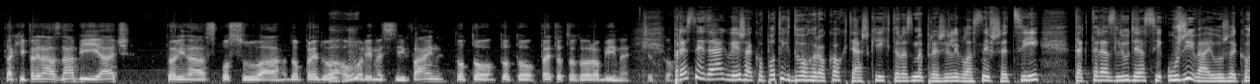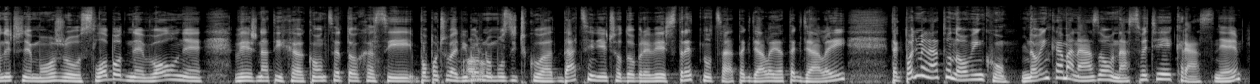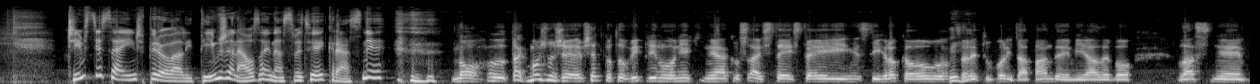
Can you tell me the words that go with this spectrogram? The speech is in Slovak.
taký pre nás nabíjač, ktorý nás posúva dopredu a uh-huh. hovoríme si, fajn, toto, toto, preto toto robíme. Všetko. Presne tak, vieš, ako po tých dvoch rokoch ťažkých, ktoré sme prežili vlastne všetci, tak teraz ľudia si užívajú, že konečne môžu slobodne, voľne, vieš, na tých eh, koncertoch si popočúvať výbornú ano. muzičku a dať si niečo dobré, vieš, stretnúť sa a tak ďalej a tak ďalej. Tak poďme na tú novinku. Novinka má názov Na svete je krásne. Čím ste sa inšpirovali? Tým, že naozaj na svete je krásne? No, tak možno, že všetko to vyplynulo nejako aj z, tej, z, tej, z tých rokov, mm-hmm. ktoré tu boli, tá pandémia, lebo vlastne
